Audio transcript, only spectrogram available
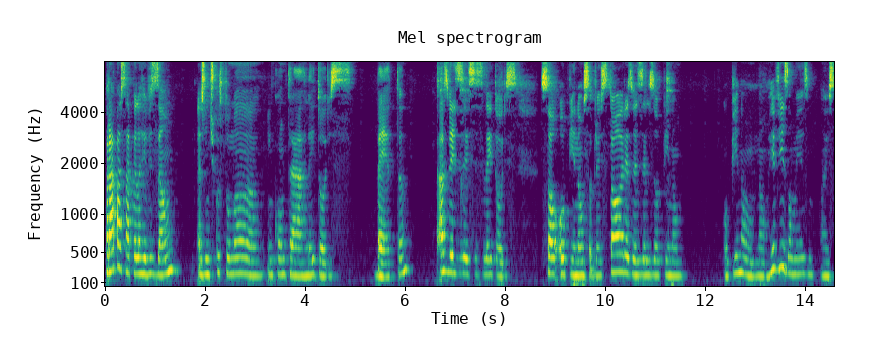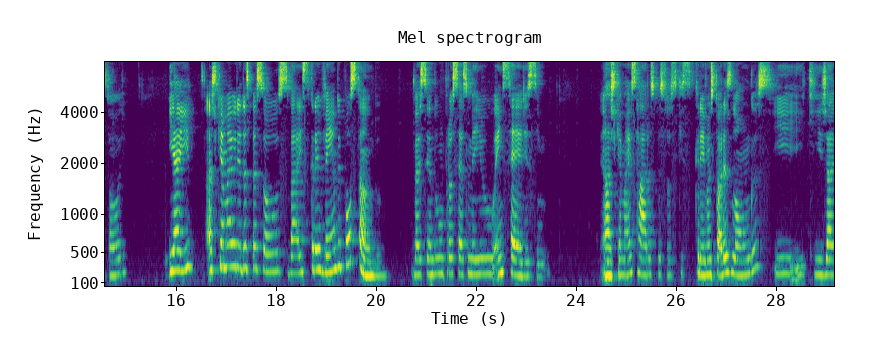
para passar pela revisão, a gente costuma encontrar leitores beta. Às vezes esses leitores só opinam sobre a história, às vezes eles opinam opinam, não, revisam mesmo a história. E aí, acho que a maioria das pessoas vai escrevendo e postando. Vai sendo um processo meio em série, assim. Acho que é mais raro as pessoas que escrevam histórias longas e, e que já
